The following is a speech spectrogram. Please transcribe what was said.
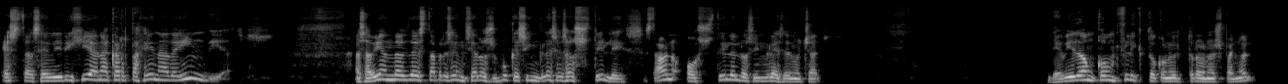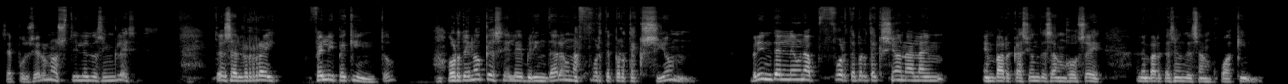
éstas se dirigían a Cartagena de Indias. A sabiendas de esta presencia, los buques ingleses hostiles, estaban hostiles los ingleses, muchachos, Debido a un conflicto con el trono español, se pusieron hostiles los ingleses. Entonces el rey Felipe V ordenó que se le brindara una fuerte protección. Bríndenle una fuerte protección a la em-, embarcación de San José, a la embarcación de San Joaquín,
